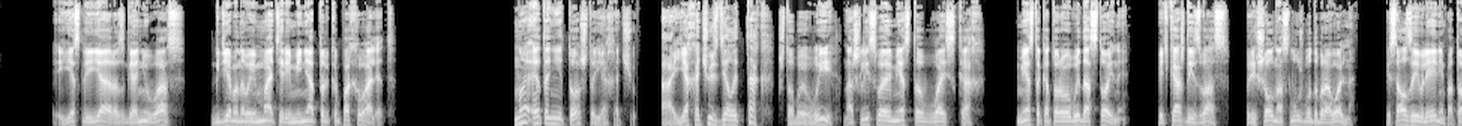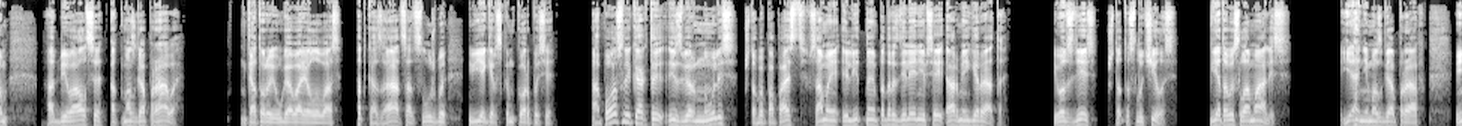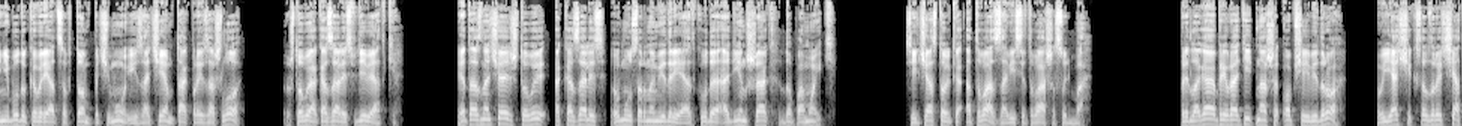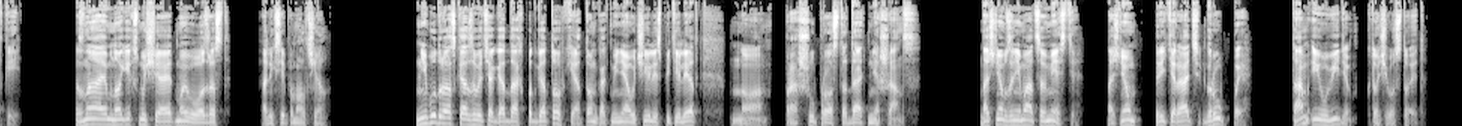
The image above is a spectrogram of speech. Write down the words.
Если я разгоню вас, к демоновой матери меня только похвалят. Но это не то, что я хочу. А я хочу сделать так, чтобы вы нашли свое место в войсках, место которого вы достойны. Ведь каждый из вас пришел на службу добровольно. Писал заявление, потом отбивался от мозгоправа, который уговаривал вас отказаться от службы в егерском корпусе, а после как-то извернулись, чтобы попасть в самое элитное подразделение всей армии Герата. И вот здесь что-то случилось. Где-то вы сломались. Я не мозгоправ и не буду ковыряться в том, почему и зачем так произошло, что вы оказались в девятке. Это означает, что вы оказались в мусорном ведре, откуда один шаг до помойки. Сейчас только от вас зависит ваша судьба. Предлагаю превратить наше общее ведро в ящик со взрывчаткой. Знаю, многих смущает мой возраст. Алексей помолчал. Не буду рассказывать о годах подготовки, о том, как меня учили с пяти лет, но прошу просто дать мне шанс. Начнем заниматься вместе. Начнем притирать группы. Там и увидим, кто чего стоит.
